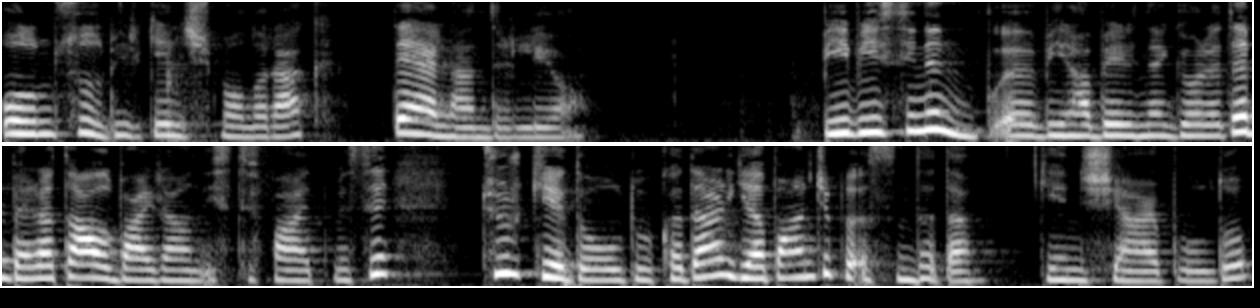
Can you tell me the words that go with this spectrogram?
olumsuz bir gelişme olarak değerlendiriliyor. BBC'nin e, bir haberine göre de Berat Albayrak'ın istifa etmesi Türkiye'de olduğu kadar yabancı basında da geniş yer buldu.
